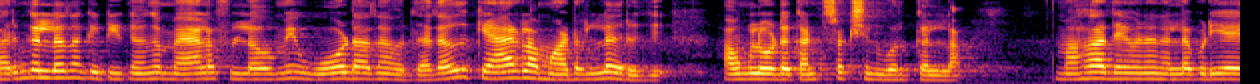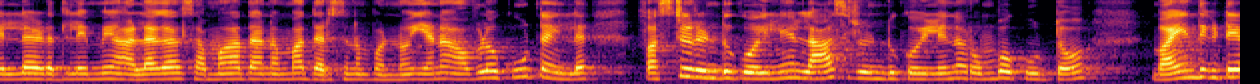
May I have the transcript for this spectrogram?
கருங்கல்ல தான் கட்டியிருக்காங்க. மேலே ஃபுல்லாகவுமே ஓடாக தான் வருது. அதாவது கேரளா மாடலில் இருக்குது அவங்களோட கன்ஸ்ட்ரக்ஷன் ஒர்க்கெல்லாம் மகாதேவனை நல்லபடியாக எல்லா இடத்துலையுமே அழகாக சமாதானமாக தரிசனம் பண்ணோம். ஏன்னா அவ்வளோ கூட்டம் இல்லை. ஃபஸ்ட்டு ரெண்டு கோயிலையும் லாஸ்ட் ரெண்டு கோயிலையும் தான் ரொம்ப கூட்டம். பயந்துக்கிட்டே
